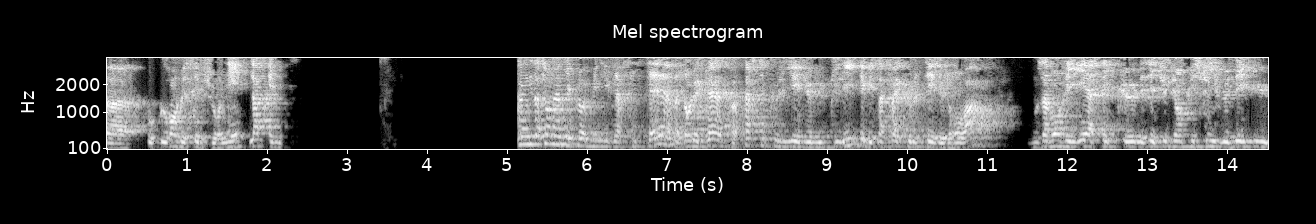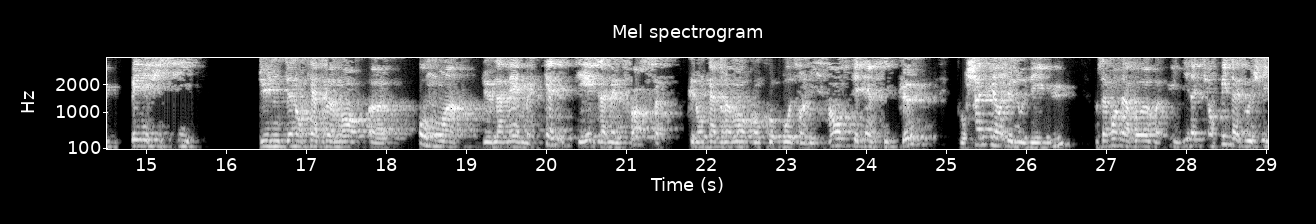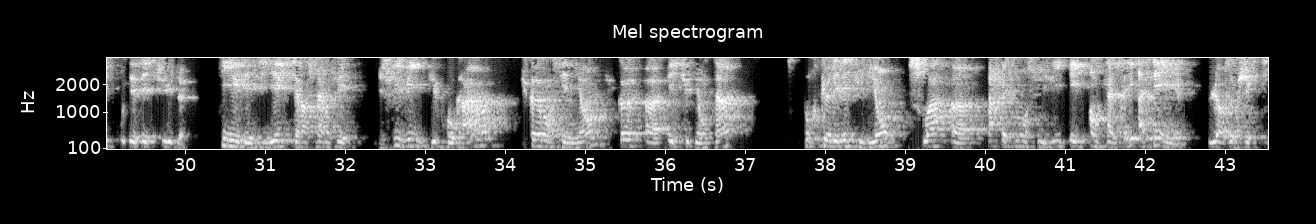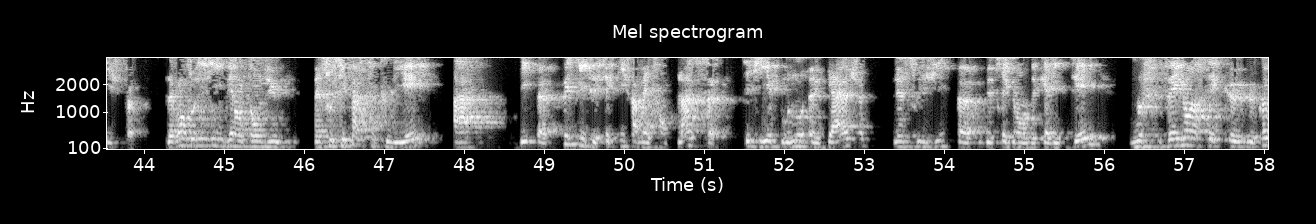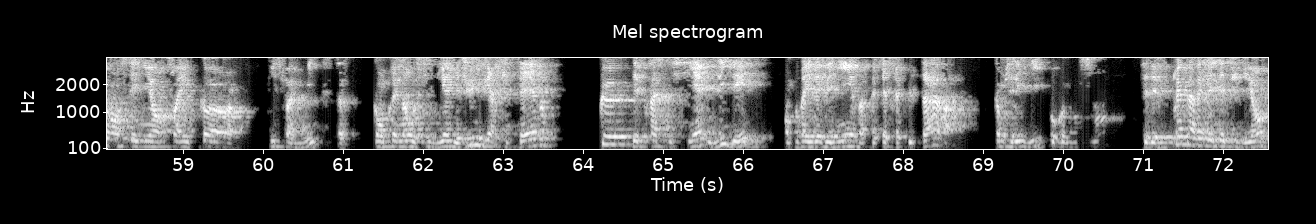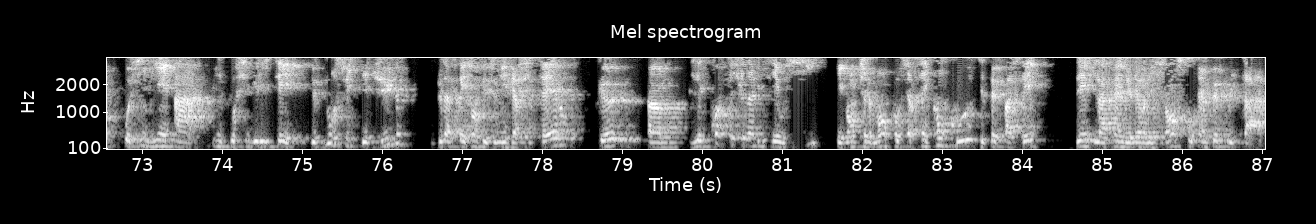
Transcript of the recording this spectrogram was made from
au courant de cette journée l'après-midi. L'organisation d'un diplôme universitaire dans le cadre particulier de l'UCLI et de sa faculté de droit, nous avons veillé à ce que les étudiants qui suivent le DU bénéficient d'un encadrement euh, au moins de la même qualité, de la même force que l'encadrement qu'on propose en licence. C'est ainsi que, pour chacun de nos DU, nous avons d'abord une direction pédagogique ou des études qui est dédiée, qui sera chargée du suivi du programme, du corps enseignant, du corps euh, étudiantin, pour que les étudiants soient euh, parfaitement suivis et encadrés, atteignent leurs objectifs. Nous avons aussi, bien entendu, un souci particulier à des euh, petits effectifs à mettre en place, ce qui est pour nous un gage d'un suivi euh, de très grande qualité. Nous veillons à ce que le corps enseignant soit un corps qui soit mixte, comprenant aussi bien des universitaires que des praticiens. L'idée, on pourrait y revenir peut-être plus tard, comme je l'ai dit au commencement, c'est de préparer les étudiants aussi bien à une possibilité de poursuite d'études, de la présence des universitaires, que euh, les professionnaliser aussi, éventuellement pour certains concours qu'ils peuvent passer dès la fin de leur licence ou un peu plus tard.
